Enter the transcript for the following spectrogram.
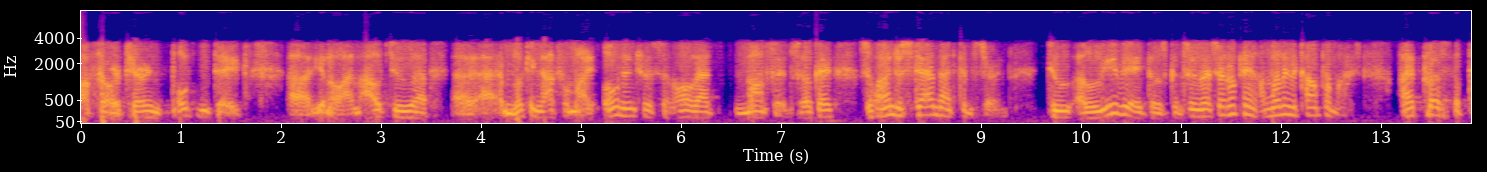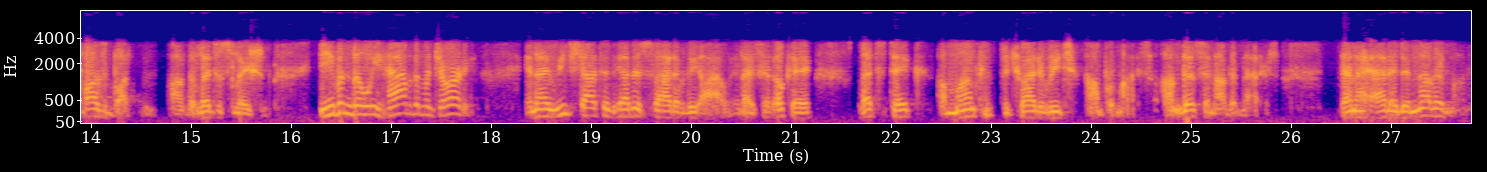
authoritarian potentate. Uh, you know, I'm out to, uh, uh, I'm looking out for my own interests and all that nonsense. Okay. So I understand that concern. To alleviate those concerns, I said, okay, I'm willing to compromise. I pressed the pause button on the legislation, even though we have the majority. And I reached out to the other side of the aisle and I said, okay, let's take a month to try to reach compromise on this and other matters. Then I added another month.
